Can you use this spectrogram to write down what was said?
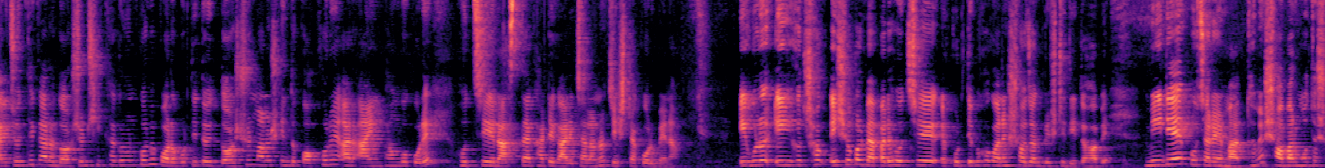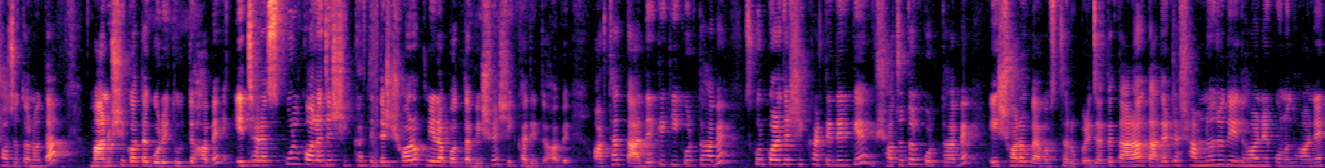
একজন থেকে আরও দশজন শিক্ষা গ্রহণ করবে। পরবর্তীতে ওই দশজন মানুষ কিন্তু কখনোই আর আইন ভঙ্গ করে হচ্ছে রাস্তাঘাটে গাড়ি চালানোর চেষ্টা করবে না। এগুলো, এই এই সকল ব্যাপারে হচ্ছে কর্তৃপক্ষকে অনেক সজাগ দৃষ্টি দিতে হবে। মিডিয়ায় প্রচারের মাধ্যমে সবার মধ্যে সচেতনতা, মানসিকতা গড়ে তুলতে হবে। এছাড়া স্কুল, কলেজের শিক্ষার্থীদের সড়ক নিরাপত্তা বিষয়ে শিক্ষা দিতে হবে। অর্থাৎ তাদেরকে কি করতে হবে? স্কুল, কলেজের শিক্ষার্থীদেরকে সচেতন করতে হবে এই সড়ক ব্যবস্থার উপরে, যাতে তারা তাদের সামনেও যদি এই ধরনের কোনো ধরনের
